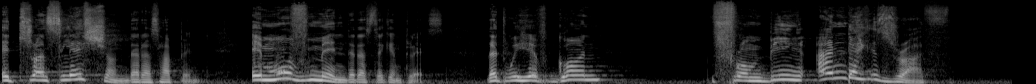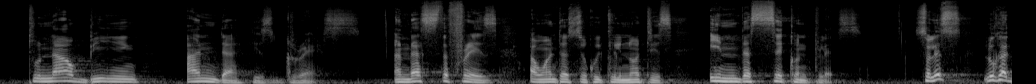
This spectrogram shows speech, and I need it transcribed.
a translation that has happened, a movement that has taken place, that we have gone from being under his wrath to now being under his grace. And that's the phrase I want us to quickly notice in the second place. So let's look at,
